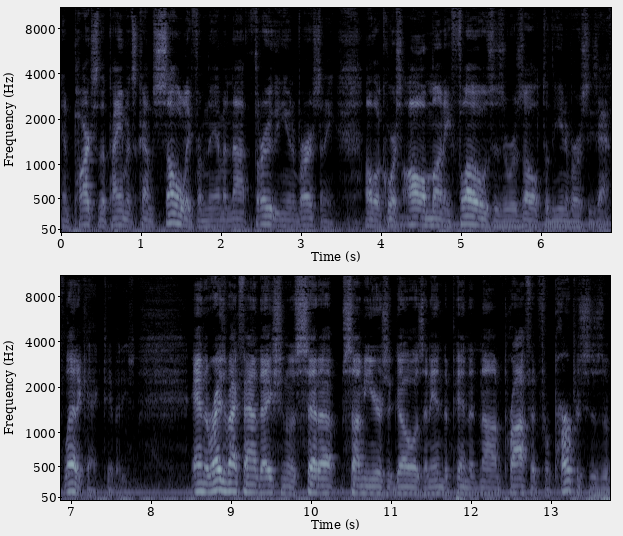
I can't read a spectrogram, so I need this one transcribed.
and parts of the payments come solely from them and not through the university. Although, of course, all money flows as a result of the university's athletic activities. And the Razorback Foundation was set up some years ago as an independent nonprofit for purposes of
